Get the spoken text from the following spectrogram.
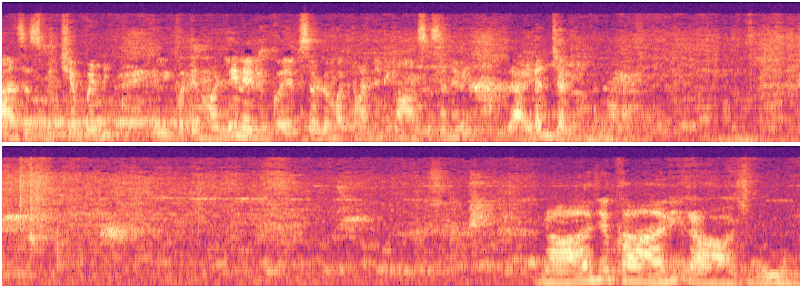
ఆన్సర్స్ మీరు చెప్పండి. లేకపోతే మళ్ళీ నేను ఇంకో ఎపిసోడ్లో మొత్తం అన్నిటికీ ఆన్సర్స్ అనేవి రాయడం జరుగుతుందన్నమాట. రాజు కాని రాజు.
